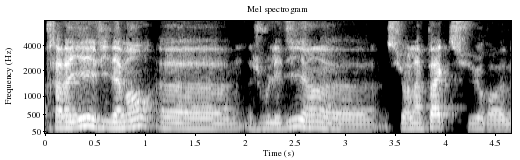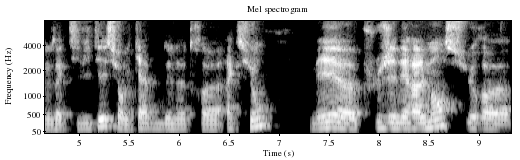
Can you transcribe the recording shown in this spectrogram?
travailler évidemment, je vous l'ai dit, hein, sur l'impact sur nos activités, sur le cadre de notre action, mais plus généralement sur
